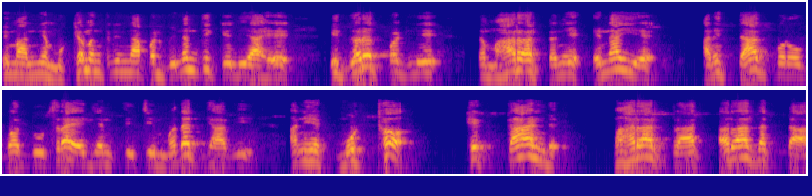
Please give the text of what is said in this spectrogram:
मी माननीय मुख्यमंत्रींना पण विनंती केली आहे की गरज पडली तर महाराष्ट्राने एनआयए आणि त्याचबरोबर दुसऱ्या एजन्सीची मदत घ्यावी. आणि एक मोठ हे कांड महाराष्ट्रात अराजकता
